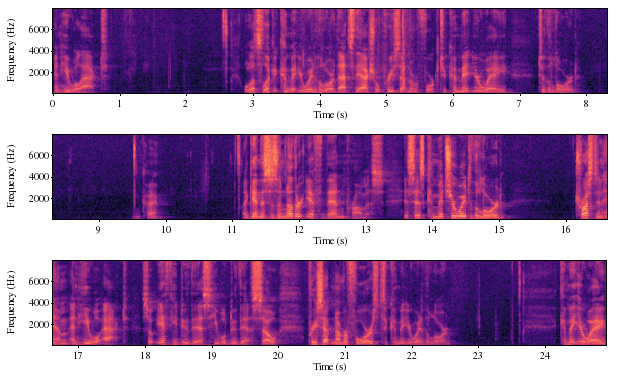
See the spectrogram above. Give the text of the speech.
and He will act. Well, let's look at commit your way to the Lord. That's the actual precept number four to commit your way to the Lord. Okay? Again, this is another if then promise. It says, Commit your way to the Lord, trust in Him, and He will act. So if you do this, He will do this. So precept number four is to commit your way to the Lord. Commit your way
